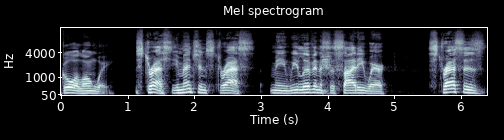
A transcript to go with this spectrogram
go a long way. stress. You mentioned stress. I mean, we live in a society where stress is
